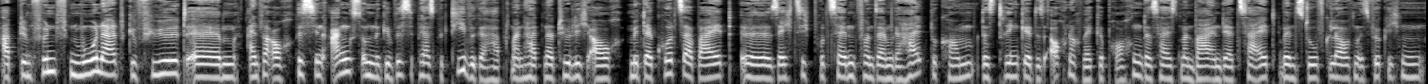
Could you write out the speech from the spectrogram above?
ab dem fünften Monat gefühlt ähm, einfach auch bisschen Angst um eine gewisse Perspektive gehabt. Man hat natürlich auch mit der Kurzarbeit äh, 60 Prozent von seinem Gehalt bekommen. Das Trinkgeld ist auch noch weggebrochen. Das heißt, man war in der Zeit, wenn es doof gelaufen ist, wirklich ein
